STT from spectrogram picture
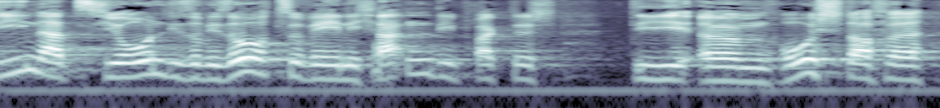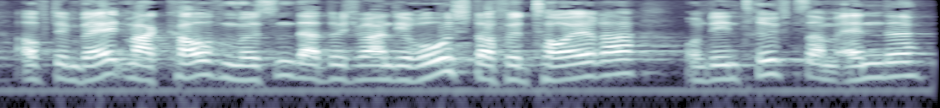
die Nationen, die sowieso zu wenig hatten, die praktisch die ähm, Rohstoffe auf dem Weltmarkt kaufen müssen, dadurch waren die Rohstoffe teurer und den trifft es am Ende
